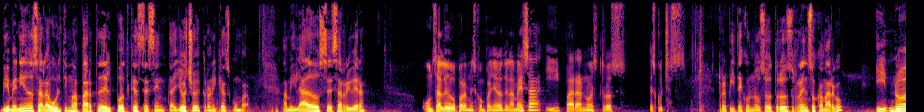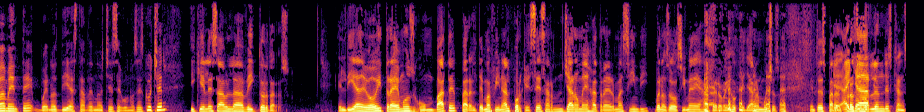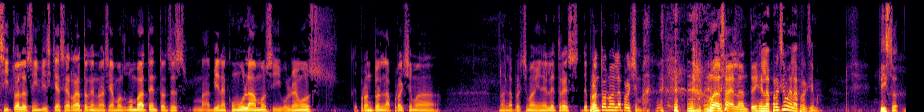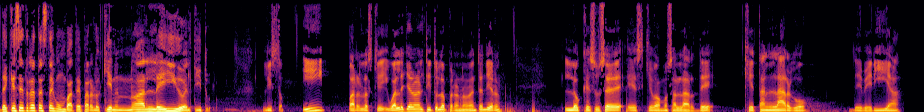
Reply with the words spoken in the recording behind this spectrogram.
Bienvenidos a la última parte del podcast 68 de Crónicas Gumba. A mi lado, César Rivera. Un saludo para mis compañeros de la mesa y para nuestros escuchas. Repite con nosotros Renzo Camargo. Y nuevamente, buenos días, tarde, noche, según nos escuchen. ¿Y quién les habla? Víctor Daros. El día de hoy traemos Gumbate para el tema final porque César ya no me deja traer más indie. Bueno, eso sí me deja, pero me dijo que ya eran muchos. Entonces, para Eh, el hay próximo... que darle un descansito a los indies que hace rato que no hacíamos Gumbate, entonces más bien acumulamos y volvemos de pronto en la próxima. No, en la próxima viene el E3. De pronto no en la próxima. Pero más adelante. En la próxima, en la próxima. Listo. ¿De qué se trata este Gumbate para los quienes no han leído el título? Listo. Y para los que igual leyeron el título pero no lo entendieron, lo que sucede es que vamos a hablar de qué tan largo debería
